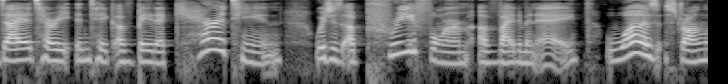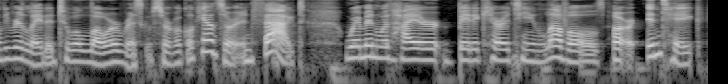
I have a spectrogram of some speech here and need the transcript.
dietary intake of beta carotene, which is a pre form of vitamin A, was strongly related to a lower risk of cervical cancer. In fact, women with higher beta carotene levels or intake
